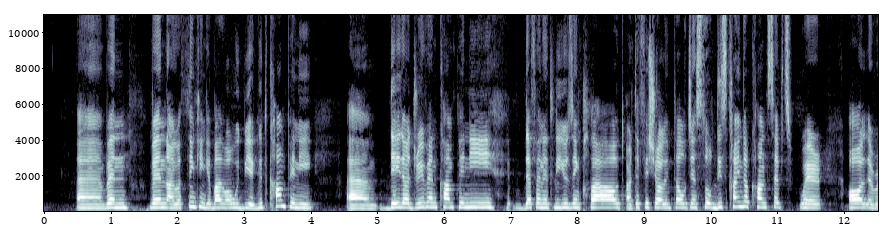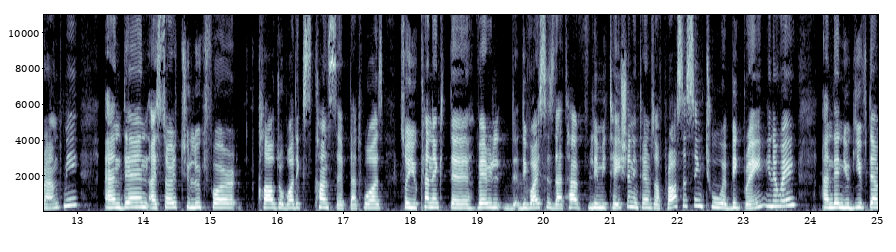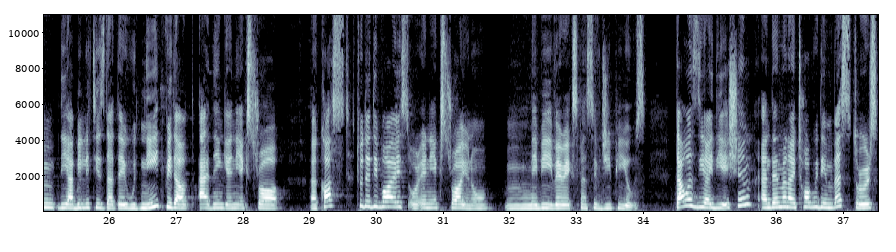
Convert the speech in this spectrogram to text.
uh, when when I was thinking about what would be a good company, um, data-driven company, definitely using cloud, artificial intelligence. So these kind of concepts were all around me. And then I started to look for cloud robotics concept that was so you connect the very devices that have limitation in terms of processing to a big brain in a way, and then you give them the abilities that they would need without adding any extra uh, cost to the device or any extra, you know, maybe very expensive GPUs. that was the ideation. And then when I talked with investors,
